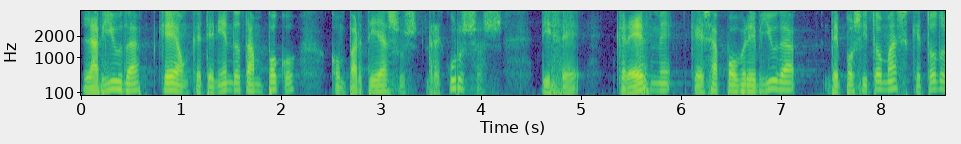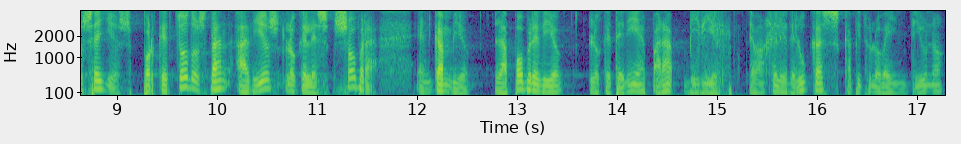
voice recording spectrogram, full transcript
la viuda que, aunque teniendo tan poco, compartía sus recursos. Dice, Creedme que esa pobre viuda depositó más que todos ellos, porque todos dan a Dios lo que les sobra. En cambio, la pobre dio lo que tenía para vivir. Evangelio de Lucas, capítulo 21,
